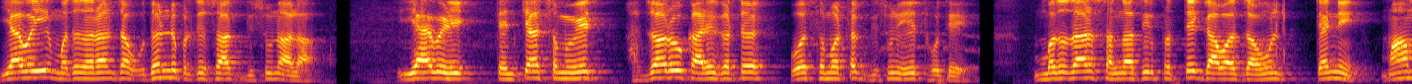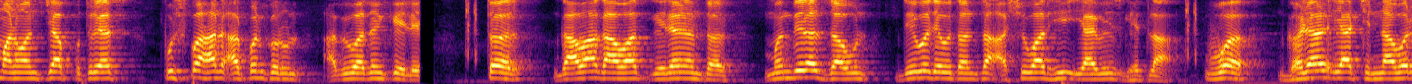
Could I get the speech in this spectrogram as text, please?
यावेळी मतदारांचा उदंड प्रतिसाद दिसून आला. यावेळी त्यांच्या समवेत हजारो कार्यकर्ते व समर्थक दिसून येत होते. मतदारसंघातील प्रत्येक गावात जाऊन त्यांनी महामानवांच्या पुतळ्यास पुष्पहार अर्पण करून अभिवादन केले. तर गावागावात गेल्यानंतर मंदिरात जाऊन देवदेवतांचा आशीर्वादही यावेळी घेतला व घड्याळ या चिन्हावर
